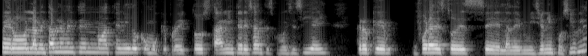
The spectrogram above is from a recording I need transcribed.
Pero lamentablemente no ha tenido como que proyectos tan interesantes como dice CA. Creo que fuera de esto es eh, la de Misión Imposible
